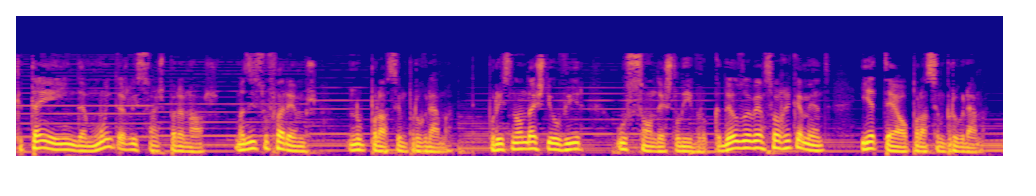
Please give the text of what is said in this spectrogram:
que tem ainda muitas lições para nós. Mas isso faremos no próximo programa. Por isso não deixe de ouvir o som deste livro. Que Deus o abençoe ricamente e até ao próximo programa.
